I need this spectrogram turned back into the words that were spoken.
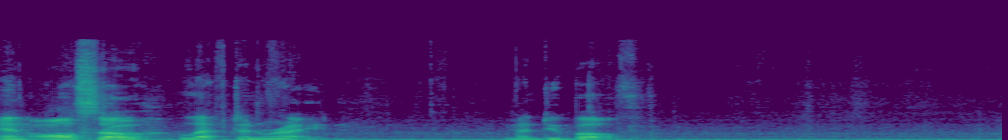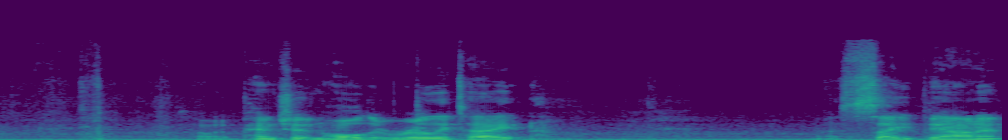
and also left and right. I'm going to do both. So I'm going to pinch it and hold it really tight sight down it.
